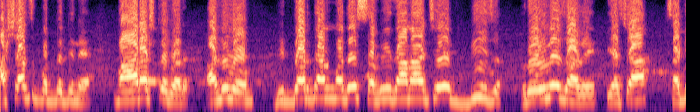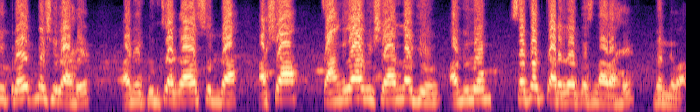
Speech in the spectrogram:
अशाच पद्धतीने महाराष्ट्रभर अनुलोम विद्यार्थ्यांमध्ये संविधानाचे बीज रोवले जावे याच्यासाठी प्रयत्नशील आहेत आणि पुढच्या काळात सुद्धा अशा चांगल्या विषयांना घेऊन अनुलोम सतत कार्यरत असणार आहे. धन्यवाद.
